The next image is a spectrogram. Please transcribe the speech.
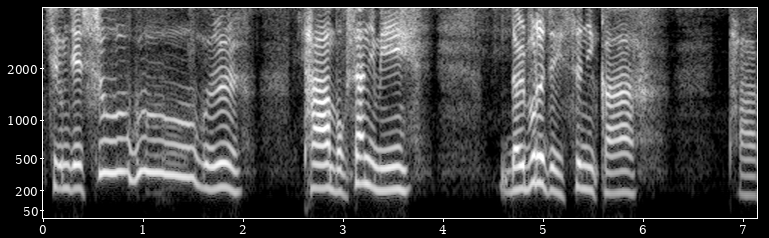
지금 이제 수국을 다 목사님이 널브러져 있으니까 다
